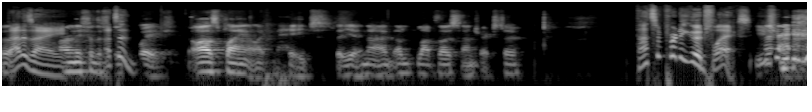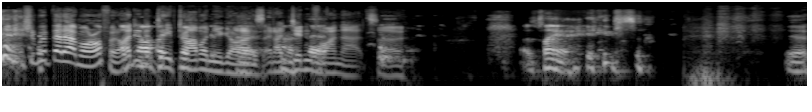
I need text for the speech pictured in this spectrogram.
But That is a only for the first week. I was playing it like heaps, but yeah, no, I, I love those soundtracks too. That's a pretty good flex. You should you should whip that out more often. I did a deep dive on you guys, and I didn't find that. So I was playing it heaps. yeah,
